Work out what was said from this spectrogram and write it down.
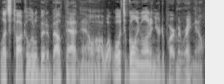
Let's talk a little bit about that now. Uh, what, what's going on in your department right now?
